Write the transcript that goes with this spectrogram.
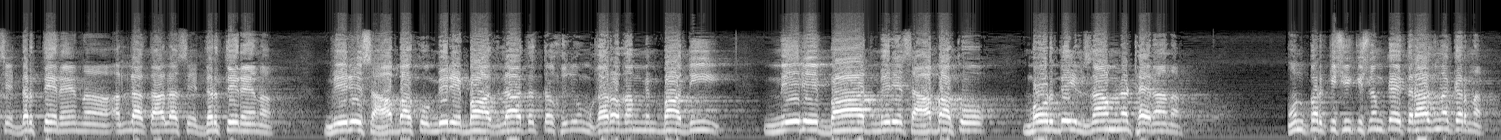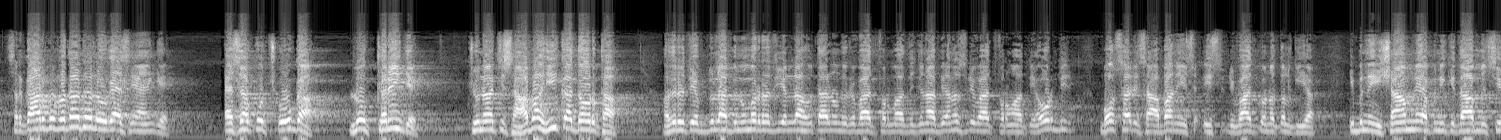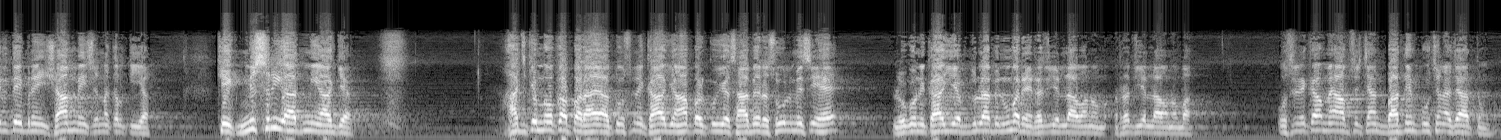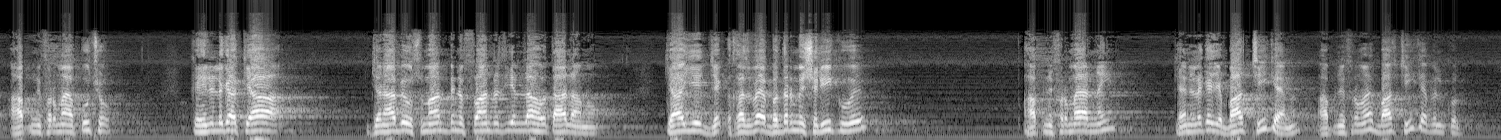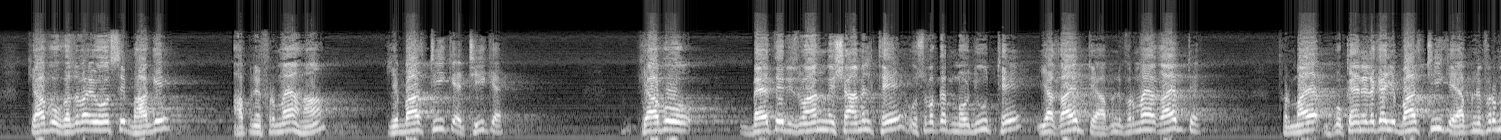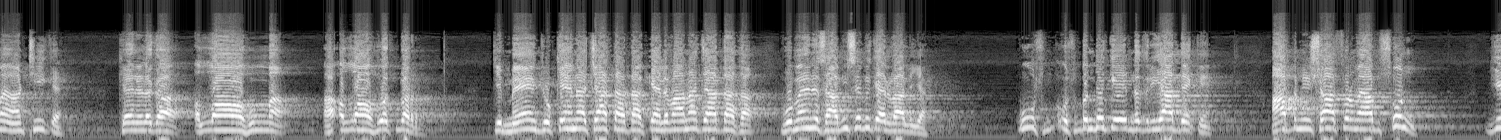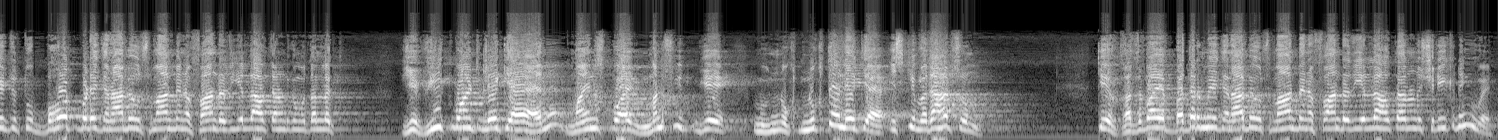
से डरते रहना अल्लाह ताला से डरते रहना। मेरे सहाबा को मेरे बाद लातम गरदम्बादी मेरे बाद मेरे सहाबा को मोरद इल्ज़ाम न ठहराना। उन पर किसी किस्म का एतराज़ न करना। सरकार को पता था लोग ऐसे आएँगे ऐसा कुछ होगा लोग करेंगे। चुनाची साहबा ही का दौर था। हज़रत अब्दुल्ला बिन उमर रज़ी अल्लाह तने रिवायत फरमाते जनाब अनस रिवायत फरमाते हैं और भी बहुत सारे साहबा ने इस, इस रिवायत को नकल किया। इबन ईशाम ने अपनी किताब में, सीरत इबन ईशाम में इसे नकल किया कि एक मिस्री आदमी आ गया, हज के मौका पर आया तो उसने कहा, यहाँ पर कोई असाब रसूल में से है? लोगों ने कहा, ये अब्दुल्ला बिन उमर है रज़ी अल्लाह रज़ी अल्लाह उसने कहा, मैं आपसे चंद बातें पूछना चाहता हूँ। आपने फरमाया, पूछो। कहने लगा, क्या जनाब उस्मान बिन अफ़ान रज़ी अल्लाह तु क्या ये गजब बदर में शरीक हुए? आपने फरमाया, नहीं। कहने लगा, ये बात ठीक है ना? आपने फरमाया, बात ठीक है, बिल्कुल। क्या वो गजवा ओर से भागे? आपने फरमाया, हाँ, ये बात ठीक है ठीक है। क्या वो बैत रिजवान में शामिल थे? उस वक्त मौजूद थे या गायब थे? आपने फरमाया, गायब थे। फरमाया, वो कहने लगा, ये बात ठीक है। आपने फरमाया हाँ ठीक है। कहने लगा अल्लाह अल्लाह अकबर, कि मैं जो कहना चाहता था, कहलवाना चाहता था, वो मैंने साहबी से भी कहलवा लिया। उस उस बंदे के नजरियात देखें। आपने शाह फरमाया अब सुन। ये जो तू बहुत बड़े जनाब उस्मान बिन अफान रज़ी अल्लाह के मुतलक ये वीक पॉइंट लेके आया है ना? माइनस पॉइंट मनफी, ये नुकते लेके आया। इसकी वजाहत सुन कि गजबा बदर में जनाब उस्मान बिन अफान रज़ी अल्लाह शरीक नहीं हुए।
